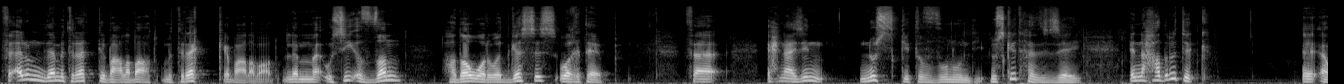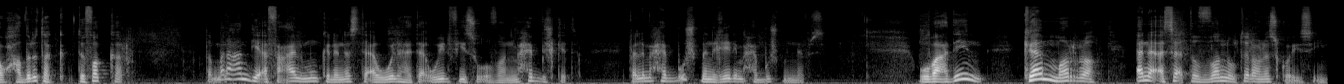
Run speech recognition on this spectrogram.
فقالوا إن ده مترتب على بعضه متركب على بعضه. لما أسيء الظن هدور واتجسس واغتاب. فإحنا عايزين نسكت الظنون دي. نسكتها إزاي؟ إن حضرتك أو حضرتك تفكر طب ما أنا عندي أفعال ممكن الناس تأولها تأويل فيه سوء ظن. ما أحبش كده. فاللي ما أحبوش من غيري ما أحبوش من نفسي. وبعدين كام مرة أنا أسأت الظن وطلعوا ناس كويسين؟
